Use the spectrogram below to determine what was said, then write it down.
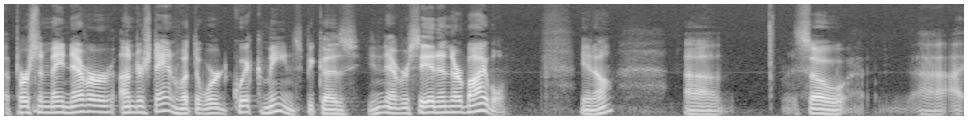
a person may never understand what the word quick means because you never see it in their Bible, you know. Uh, so uh, I,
